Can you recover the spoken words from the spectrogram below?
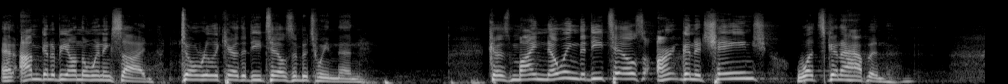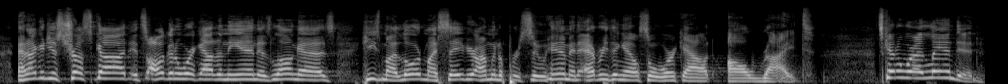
and I'm going to be on the winning side. Don't really care the details in between then. Because my knowing the details aren't going to change what's going to happen. And I can just trust God. It's all going to work out in the end as long as He's my Lord, my Savior. I'm going to pursue Him, and everything else will work out all right. It's kind of where I landed.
